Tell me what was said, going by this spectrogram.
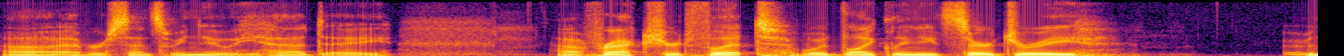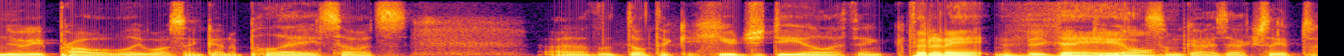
Uh, ever since we knew he had a, uh fractured foot, would likely need surgery. Knew he probably wasn't going to play, so it's I don't, think a huge deal. I think a bigger deal. Some guys actually have t-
